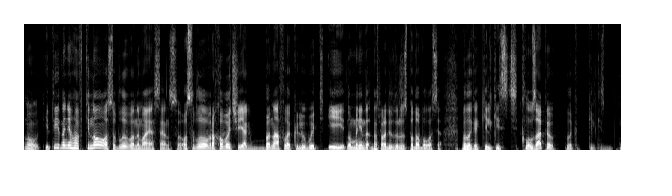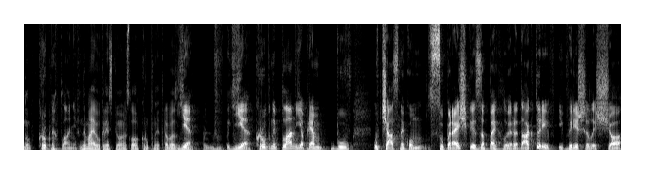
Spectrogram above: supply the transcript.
Ну, іти на нього в кіно особливо немає сенсу. Особливо враховуючи, як Бен Аффлек любить, і ну мені насправді дуже сподобалося велика кількість клоузапів, велика кількість. Ну, Крупних планів. немає в українській мові слова крупний. Треба Є, є крупний план. Я прям був учасником суперечки запеклої редакторів, і вирішили, що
